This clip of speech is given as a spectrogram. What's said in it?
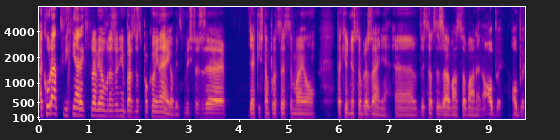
Akurat Wichniarek sprawiał wrażenie bardzo spokojnego, więc myślę, że jakieś tam procesy mają, takie odniosłem wrażenie, wysoce zaawansowane. No oby, oby.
